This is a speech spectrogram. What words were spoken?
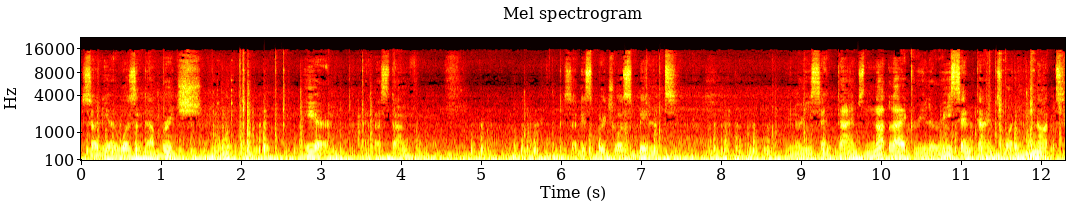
So there wasn't a bridge here. Understand? So this bridge was built in recent times. Not like really recent times but not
